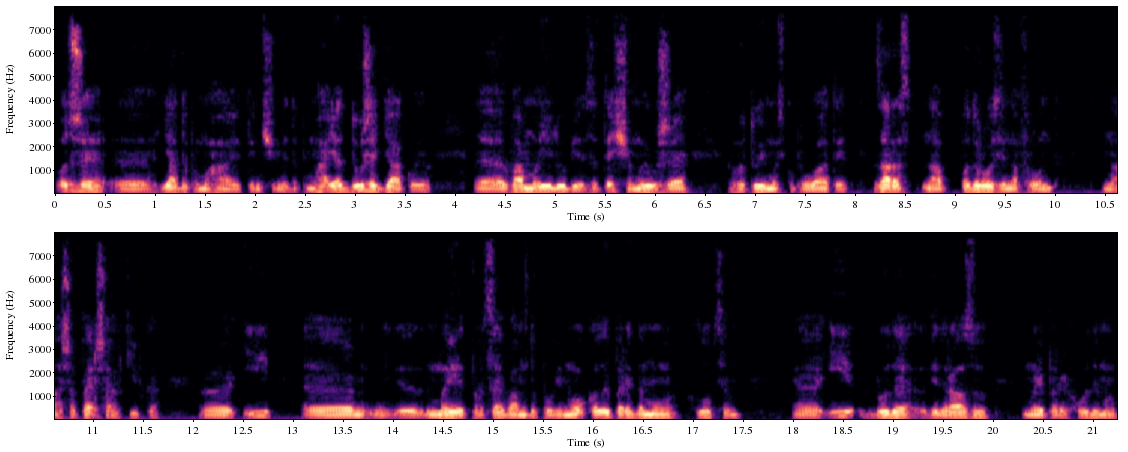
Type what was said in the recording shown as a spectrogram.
Отже, е, я допомагаю тим, чим я допомагаю. Я дуже дякую вам, мої любі, за те, що ми вже готуємось купувати. Зараз на, по дорозі на фронт наша перша автівка. Е, І е, ми про це вам доповімо, коли передамо хлопцям. Е, І буде відразу ми переходимо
